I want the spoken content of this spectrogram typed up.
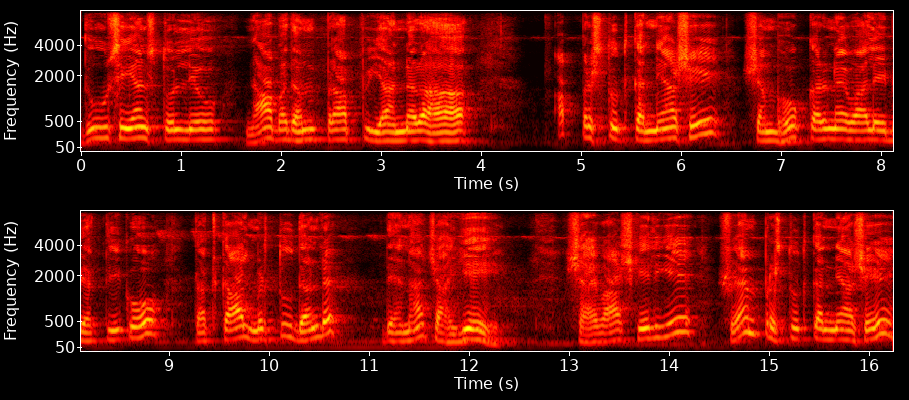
दूषयंस्तुल्यो नाबधम प्राप्त या न रहा अप्रस्तुत कन्या से संभोग करने वाले व्यक्ति को तत्काल मृत्यु दंड देना चाहिए। सहवास के लिए स्वयं प्रस्तुत कन्या से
